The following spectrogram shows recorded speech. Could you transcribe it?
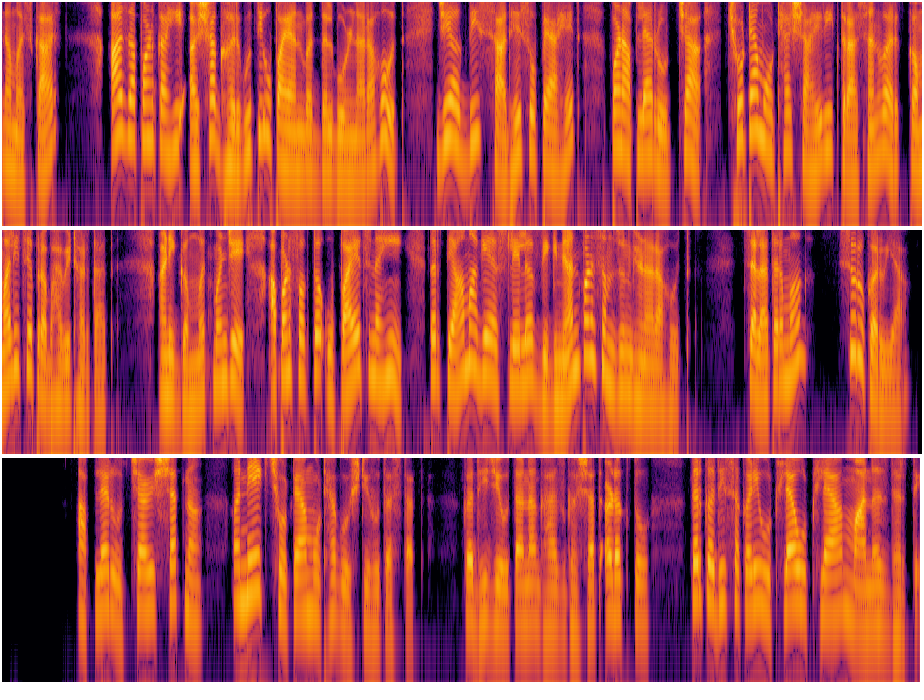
नमस्कार. आज आपण काही अशा घरगुती उपायांबद्दल बोलणार आहोत जे अगदी साधे सोपे आहेत पण आपल्या रोजच्या छोट्या मोठ्या शारीरिक त्रासांवर कमालीचे प्रभावी ठरतात. आणि गंमत म्हणजे आपण फक्त उपायच नाही तर त्यामागे असलेलं विज्ञान पण समजून घेणार आहोत. चला तर मग सुरू करूया. आपल्या रोजच्या आयुष्यातनं अनेक छोट्या मोठ्या गोष्टी होत असतात. कधी जेवताना घास घशात अडकतो तर कधी सकाळी उठल्या उठल्या मानस धरते.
